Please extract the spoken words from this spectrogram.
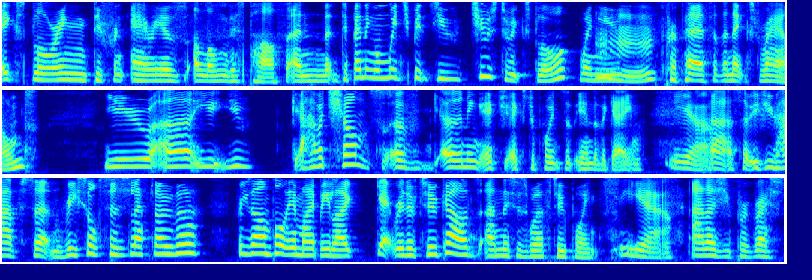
exploring different areas along this path. And depending on which bits you choose to explore when you prepare for the next round, you uh, you you have a chance of earning ex- extra points at the end of the game. Yeah. Uh, so if you have certain resources left over, for example, it might be like get rid of two cards and this is worth two points. yeah. And as you progress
